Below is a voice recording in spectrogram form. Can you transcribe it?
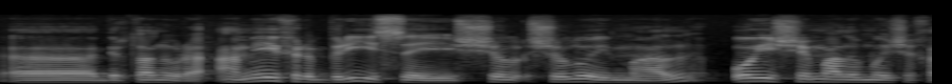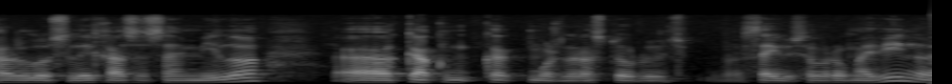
Бертанура. Амейфер бриса и шилой мал, ой шимал мойши харлос лихаса самило, как, как можно расторгнуть союз Аврома Вину,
